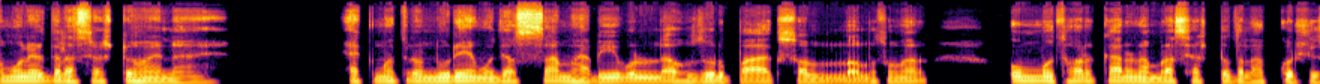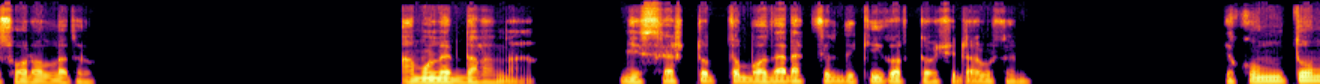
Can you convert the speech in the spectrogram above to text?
আমলের দ্বারা শ্রেষ্ঠ হয় না। একমাত্র নূরে মুজাসসাম হাবিবুল্লাহ হুজুর পাক সাল্লাহ তোমার উম্মত হওয়ার কারণে আমরা শ্রেষ্ঠতা লাভ করছি সোর আল্লাহ আমলের দ্বারা না। শ্রেষ্ঠত্ব বজায় রাখতে কি করতে হবে সেটা বুঝছেন? কুনতুম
